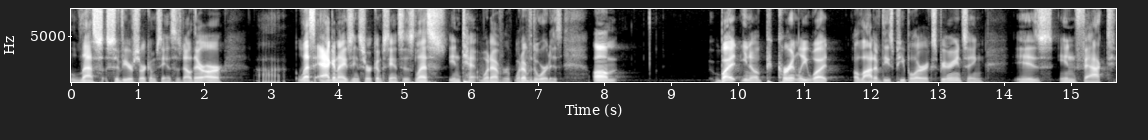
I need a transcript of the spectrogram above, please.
less severe circumstances. Now, there are uh, less agonizing circumstances, less intent, whatever, whatever the word is. Um, but you know, p- currently, what a lot of these people are experiencing is, in fact,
